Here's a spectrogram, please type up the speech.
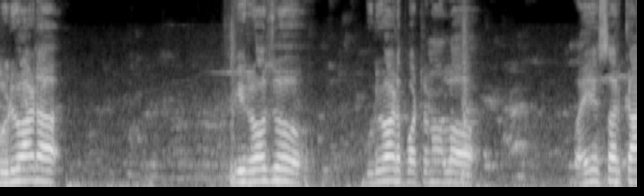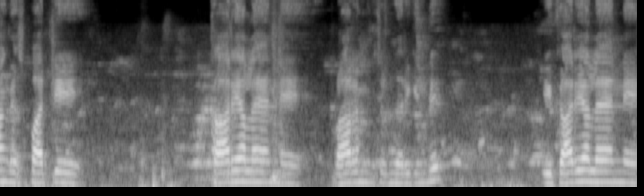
గుడివాడ ఈరోజు గుడివాడ పట్టణంలో వైఎస్ఆర్ కాంగ్రెస్ పార్టీ కార్యాలయాన్ని ప్రారంభించడం జరిగింది. ఈ కార్యాలయాన్ని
